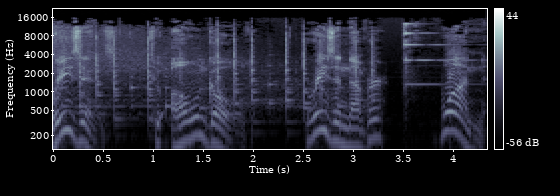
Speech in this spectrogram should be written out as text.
Reasons to own gold. Reason number one.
